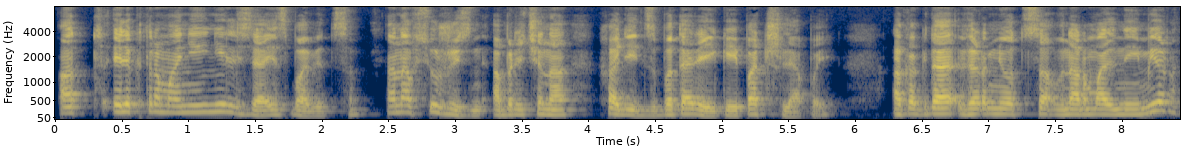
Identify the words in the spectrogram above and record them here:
От электромании нельзя избавиться. Она всю жизнь обречена ходить с батарейкой под шляпой. А когда вернется в нормальный мир,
